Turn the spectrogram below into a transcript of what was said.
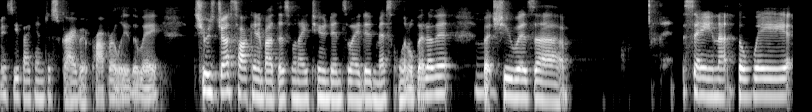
let me see if I can describe it properly the way she was just talking about this when I tuned in, so I did miss a little bit of it but she was uh saying that the way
